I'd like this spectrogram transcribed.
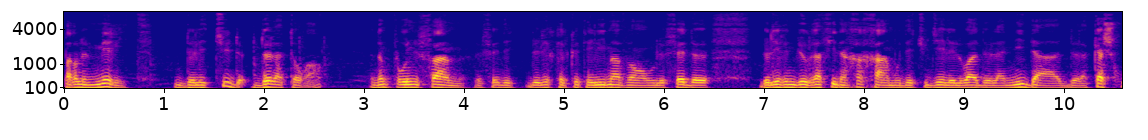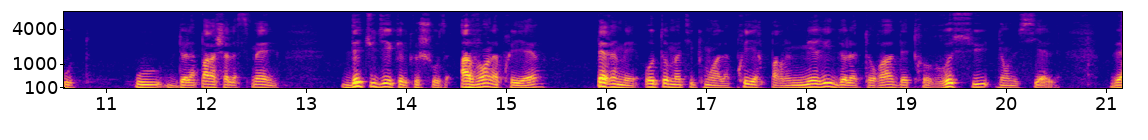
par le mérite de l'étude de la Torah. donc pour une femme, le fait de, lire quelques télim avant, ou le fait de, lire une biographie d'un chacham, ou d'étudier les lois de la nida, de la kashrut, ou de la paracha la semaine, d'étudier quelque chose avant la prière permet automatiquement à la prière par le mérite de la Torah d'être reçue dans le ciel. Et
